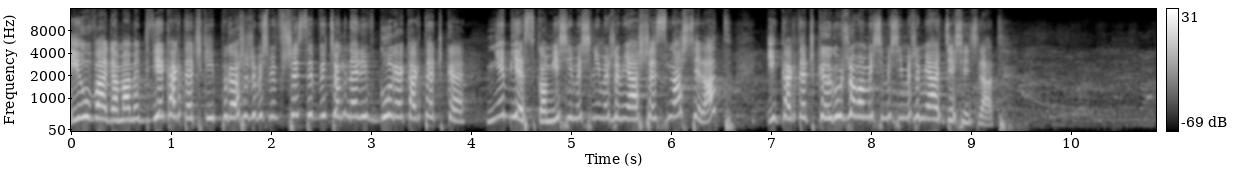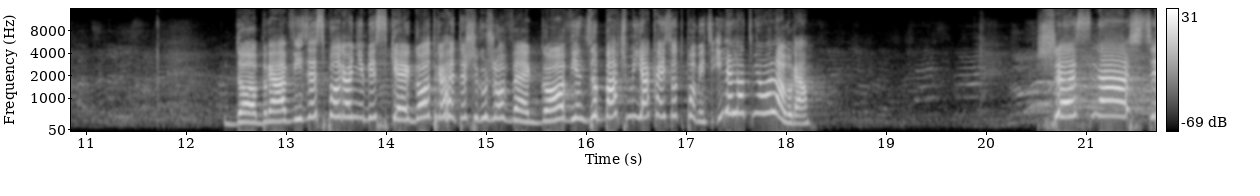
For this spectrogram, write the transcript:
I uwaga, mamy dwie karteczki. Proszę, żebyśmy wszyscy wyciągnęli w górę karteczkę niebieską, jeśli myślimy, że miała 16 lat, i karteczkę różową, jeśli myślimy, że miała 10 lat. Dobra, widzę sporo niebieskiego, trochę też różowego, więc zobaczmy, jaka jest odpowiedź. Ile lat miała Laura? 16!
